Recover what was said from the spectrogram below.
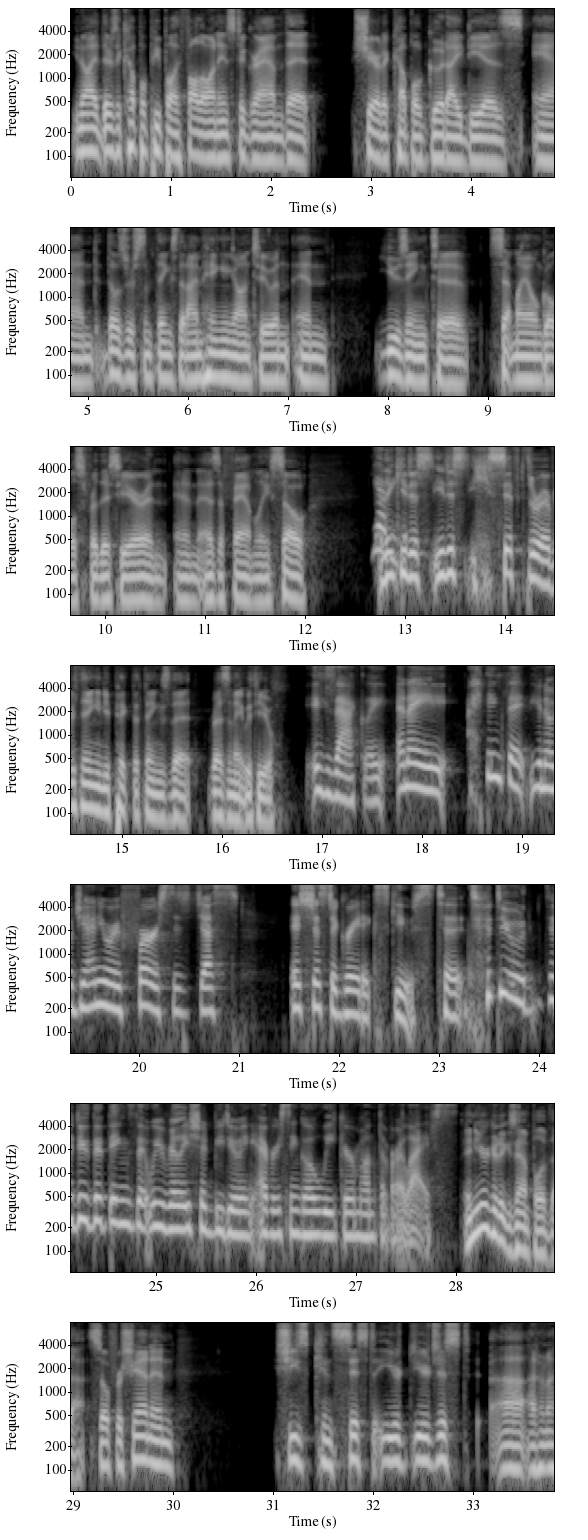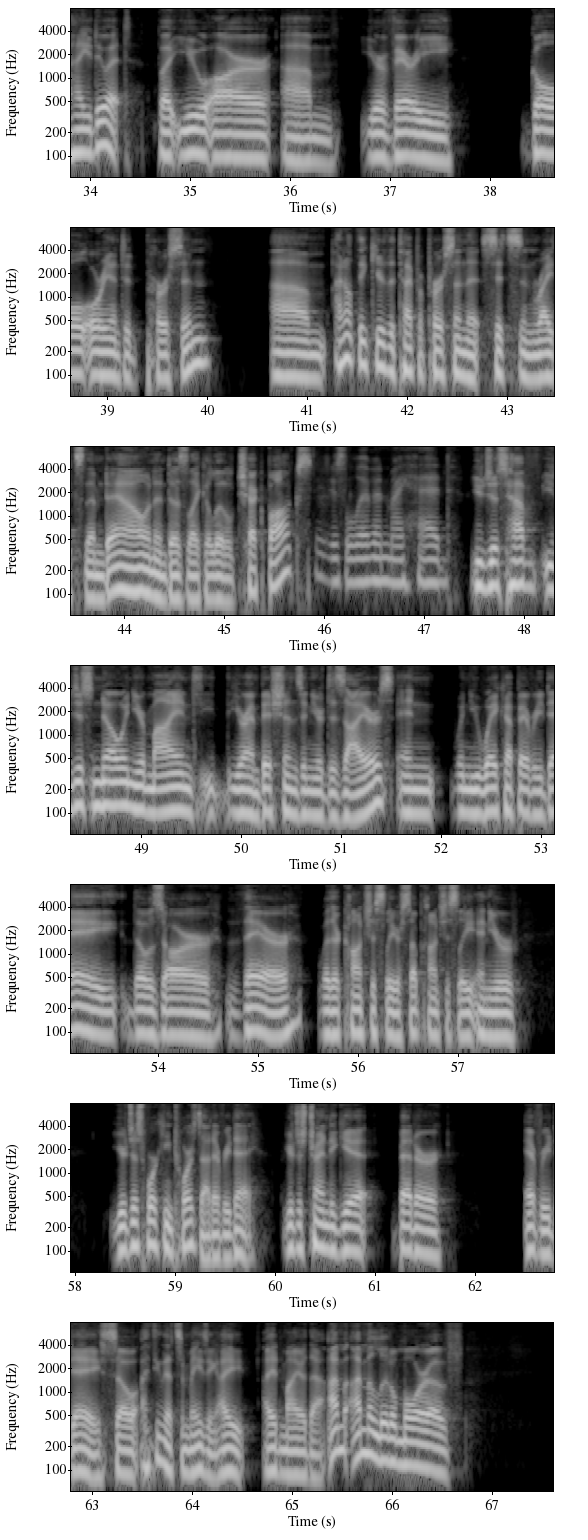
you know, I, there's a couple people I follow on Instagram that shared a couple good ideas, and those are some things that I'm hanging on to and and using to set my own goals for this year and and as a family. So Yeah, I think you just you just sift through everything and you pick the things that resonate with you. Exactly. And I I think that, you know, January 1st is just it's just a great excuse to to do to do the things that we really should be doing every single week or month of our lives. And you're a good example of that. So for Shannon, she's consistent. You're you're just uh, I don't know how you do it, but you are um, you're very goal oriented person. Um, I don't think you're the type of person that sits and writes them down and does like a little checkbox. They just live in my head. You just have you just know in your mind your ambitions and your desires, and when you wake up every day, those are there, whether consciously or subconsciously, and you're you're just working towards that every day. You're just trying to get better every day. So I think that's amazing. I I admire that. I'm I'm a little more of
